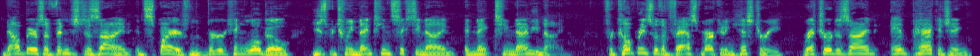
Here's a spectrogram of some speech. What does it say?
now bears a vintage design inspired from the Burger King logo used between 1969 and 1999. For companies with a vast marketing history, retro design and packaging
